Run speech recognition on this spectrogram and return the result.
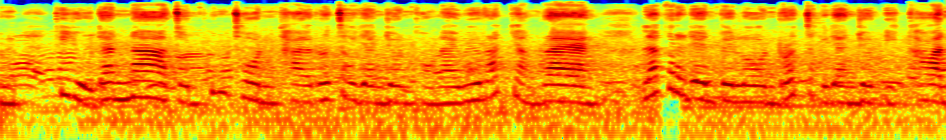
นต์ ที่อยู่ด้านหน้าจนพุ่งชนท้ายรถจักรยานยนต์ของนายวิรัตอย่างแรง และกระเด็นไปโลนรถจักรยานยนต์อีกคัน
